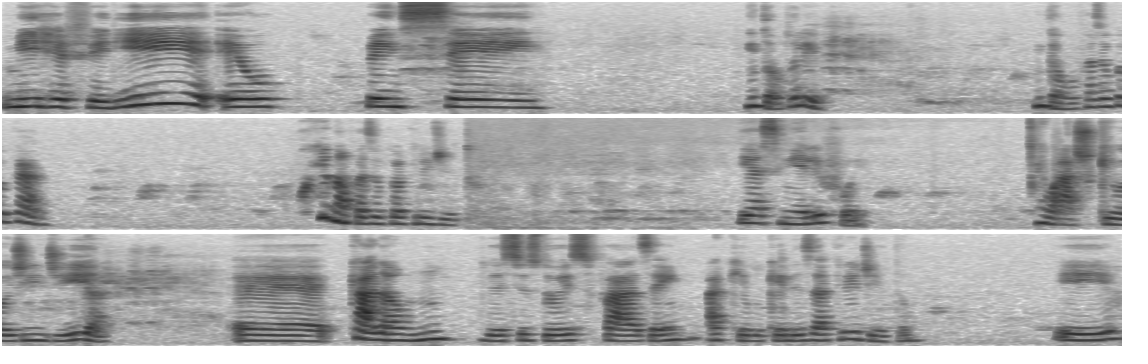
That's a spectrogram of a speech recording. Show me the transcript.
me referir, eu pensei, então tô livre. Então vou fazer o que eu quero. Por que não fazer o que eu acredito? E assim ele foi. Eu acho que hoje em dia, é, cada um desses dois fazem aquilo que eles acreditam. E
